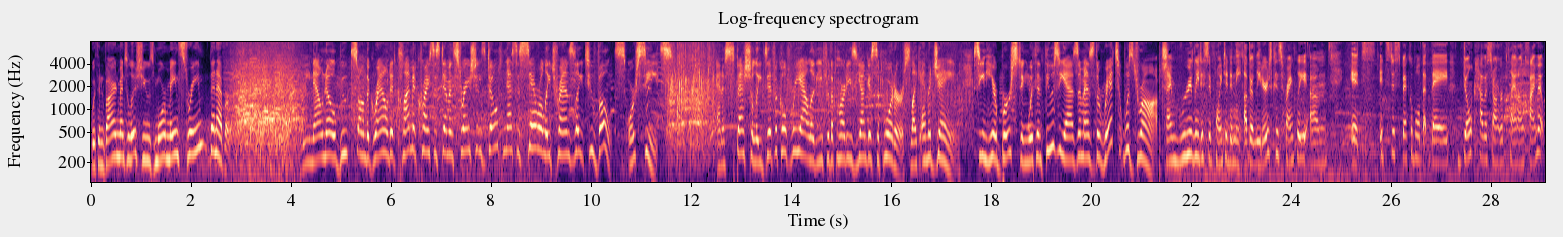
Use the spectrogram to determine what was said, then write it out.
with environmental issues more mainstream than ever. Now know boots on the ground at climate crisis demonstrations don't necessarily translate to votes or seats. An especially difficult reality for the party's youngest supporters, like Emma Jane, seen here bursting with enthusiasm as the writ was dropped. I'm really disappointed in the other leaders because, frankly, um, it's it's despicable that they don't have a stronger plan on climate.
